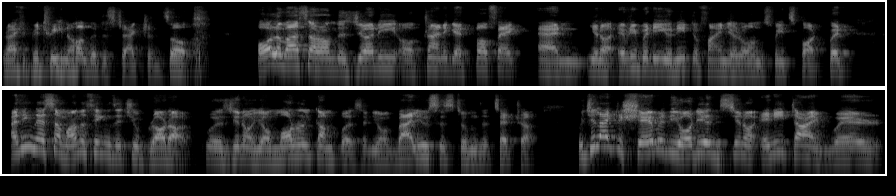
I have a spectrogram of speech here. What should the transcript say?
right between all the distractions. So all of us are on this journey of trying to get perfect and you know everybody you need to find your own sweet spot but i think there's some other things that you brought out was you know your moral compass and your value systems etc would you like to share with the audience, you know, any time where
